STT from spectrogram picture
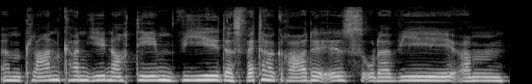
ähm, planen kann, je nachdem, wie das Wetter gerade ist oder wie ähm,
